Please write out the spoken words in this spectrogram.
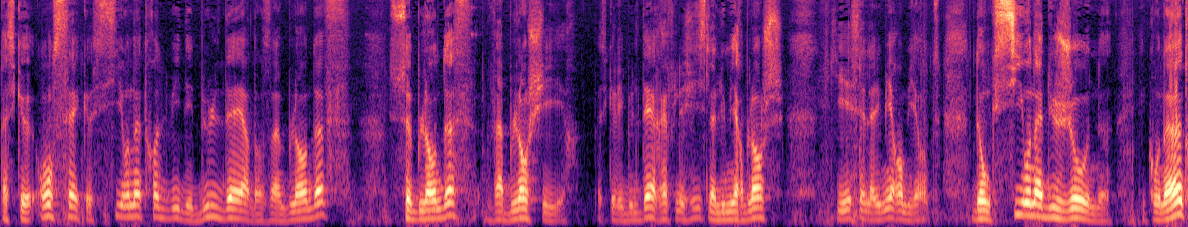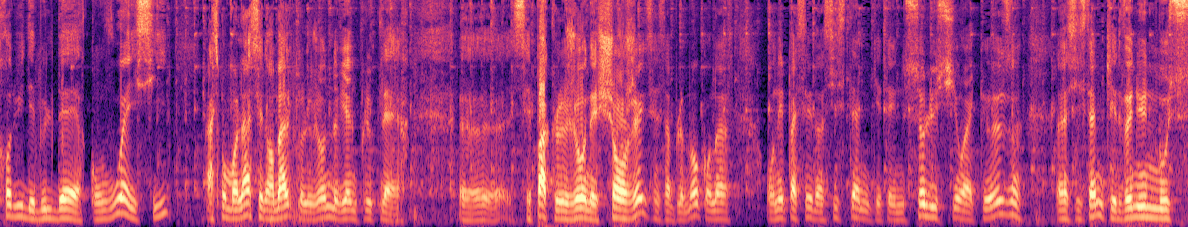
parce qu'on sait que si on introduit des bulles d'air dans un blanc d'œuf, ce blanc d'œuf va blanchir, parce que les bulles d'air réfléchissent la lumière blanche qui est celle de la lumière ambiante. Donc si on a du jaune et qu'on a introduit des bulles d'air qu'on voit ici, à ce moment-là, c'est normal que le jaune devienne plus clair. Euh, c'est pas que le jaune ait changé, c'est simplement qu'on on est passé d'un système qui était une solution aqueuse à un système qui est devenu une mousse.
